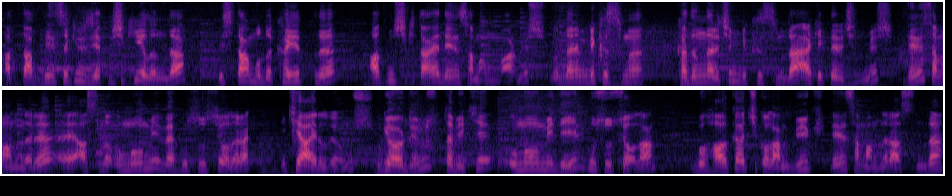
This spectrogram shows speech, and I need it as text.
Hatta 1872 yılında İstanbul'da kayıtlı 62 tane deniz hamamı varmış. Bunların bir kısmı kadınlar için bir kısmı da erkekler içinmiş. Deniz hamamları e, aslında umumi ve hususi olarak ikiye ayrılıyormuş. Bu gördüğümüz tabii ki umumi değil, hususi olan. Bu halka açık olan büyük deniz hamamları aslında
